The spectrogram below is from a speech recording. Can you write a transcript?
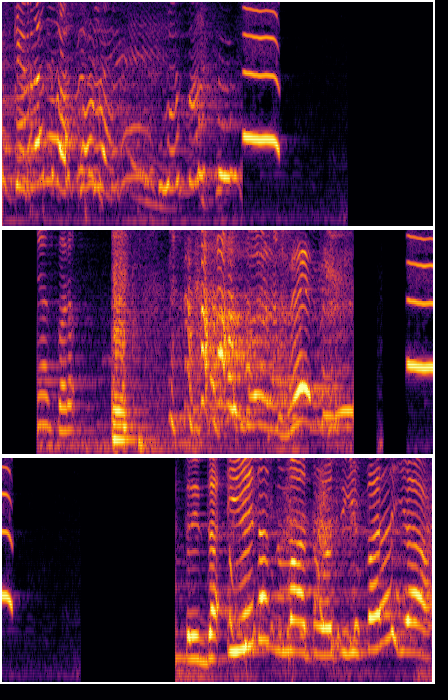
És que retrasada! es va... Tretze. I vet et mato, o sigui, para ja.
